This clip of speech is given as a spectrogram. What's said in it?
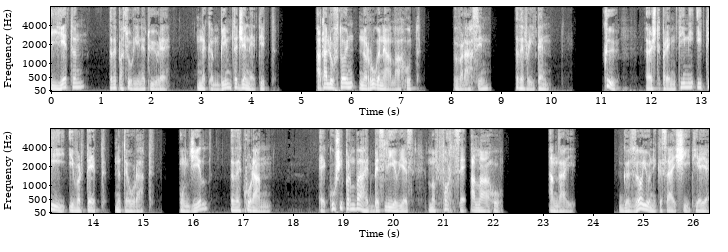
jetën dhe pasurinë e tyre në këmbim të xhenetit. Ata luftojnë në rrugën e Allahut, vrasin dhe vriten. Ky është premtimi i tij i vërtetë në Teurat, Ungjill dhe Kur'an. E kush i përmbahet besëlidhjes më fort se Allahu? Andaj, gëzojuni kësaj shitjeje.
